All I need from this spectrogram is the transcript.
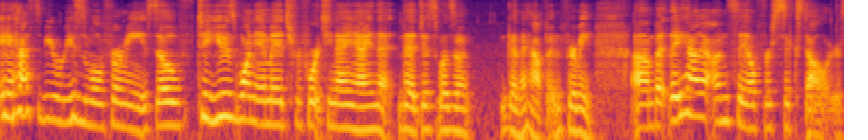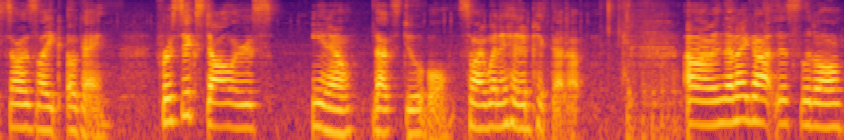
it has to be reasonable for me. So to use one image for $14.99, that that just wasn't gonna happen for me. Um, but they had it on sale for six dollars. So I was like, okay, for six dollars, you know, that's doable. So I went ahead and picked that up. Um, and then I got this little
